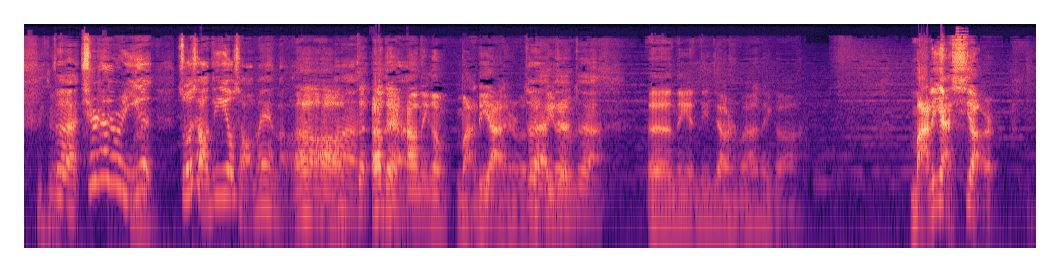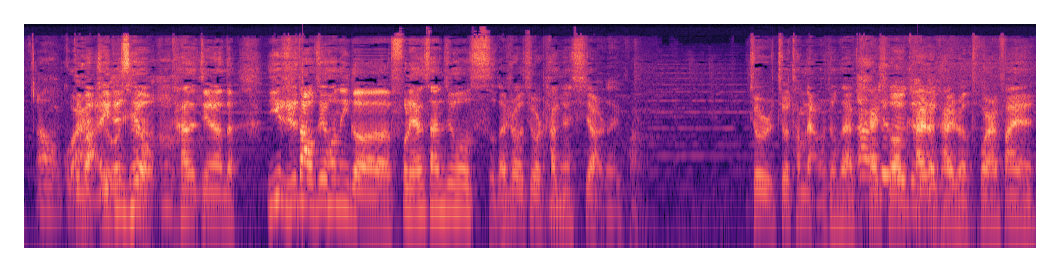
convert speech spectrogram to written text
对，其实他就是一个左小弟右小妹嘛。啊啊嗯对啊对，嗯还有那个玛利亚是吧？对对对，呃，那个那叫什么？那个玛利亚希尔嗯，果对吧？Agent 然是有馅 Hill，儿嗯他经常的，一直到最后那个复联三最后死的时候，就是他跟希尔在一块儿了，就是就他们两个正在开车，开着开着，突然发现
